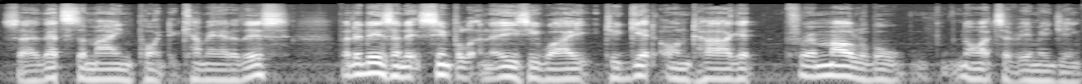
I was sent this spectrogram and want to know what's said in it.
So that's the main point to come out of this. But it is a simple and easy way to get on target for a multiple nights of imaging.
